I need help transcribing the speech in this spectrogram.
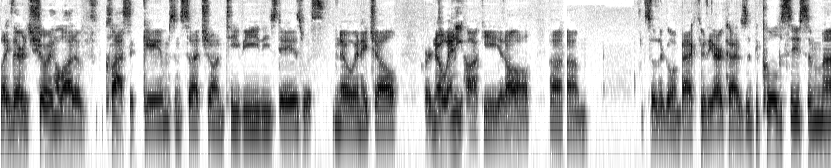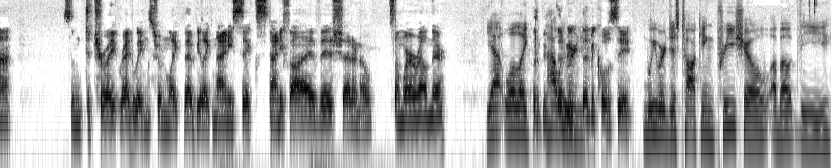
Like they're showing a lot of classic games and such on TV these days with no NHL or no any hockey at all. Um, so they're going back through the archives. It'd be cool to see some uh, some Detroit Red Wings from like that'd be like 96, 95 ish. I don't know, somewhere around there. Yeah, well, like That'd be, how that'd, we be, that'd be cool to see. we were just talking pre-show about the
